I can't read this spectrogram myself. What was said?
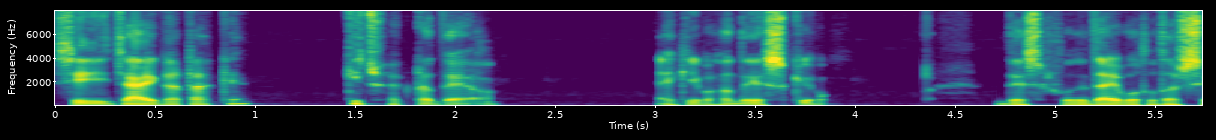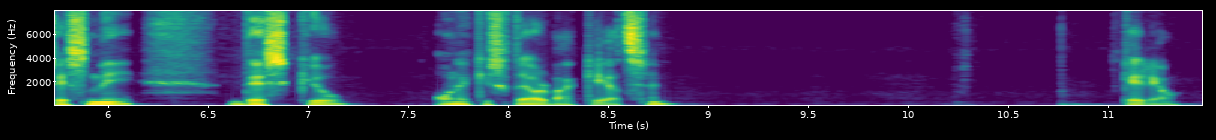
সেই জায়গাটাকে কিছু একটা দেয়া। একই কথা দেশকেও। দেশের প্রতি দায়বদ্ধতার শেষ নেই, দেশকেও অনেক কিছু দেওয়ার বাকি আছে। কেরিয়াও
